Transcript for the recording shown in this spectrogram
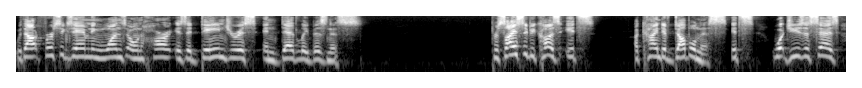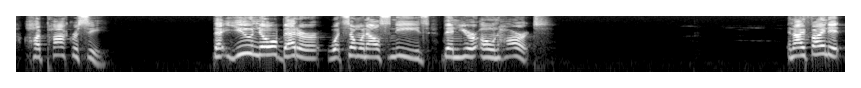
without first examining one's own heart is a dangerous and deadly business. Precisely because it's a kind of doubleness. It's what Jesus says hypocrisy. That you know better what someone else needs than your own heart. And I find it,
